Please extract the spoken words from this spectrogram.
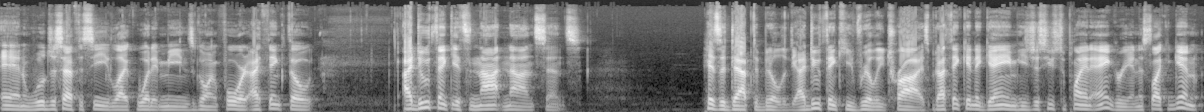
and we'll just have to see like what it means going forward. I think though, I do think it's not nonsense. His adaptability, I do think he really tries, but I think in a game he's just used to playing angry, and it's like again,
